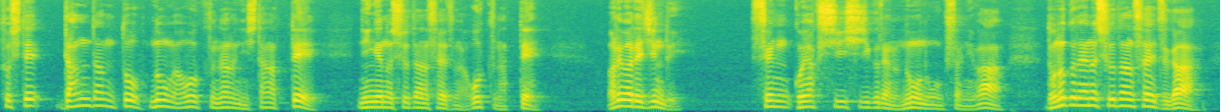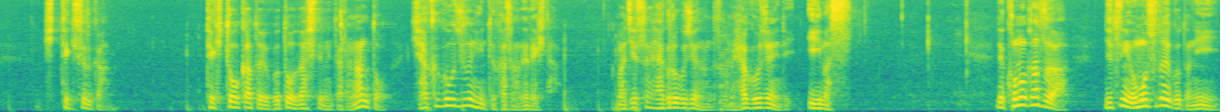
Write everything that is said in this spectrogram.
そしてだんだんと脳が大きくなるに従って人間の集団サイズが大きくなって我々人類 1500cc ぐらいの脳の大きさにはどのぐらいの集団サイズが匹敵するか適当かということを出してみたらなんと150人という数が出てきた、まあ、実際160なんですが、ね、150人で言います。でこの数は実に面白いことに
